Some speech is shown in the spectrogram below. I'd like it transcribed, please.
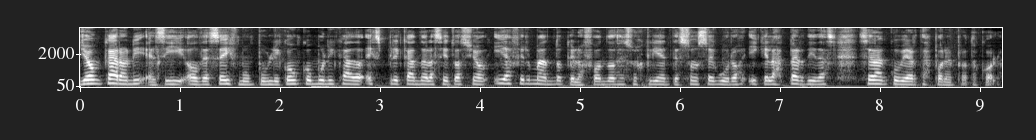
John Caroni, el CEO de SafeMoon, publicó un comunicado explicando la situación y afirmando que los fondos de sus clientes son seguros y que las pérdidas serán cubiertas por el protocolo.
